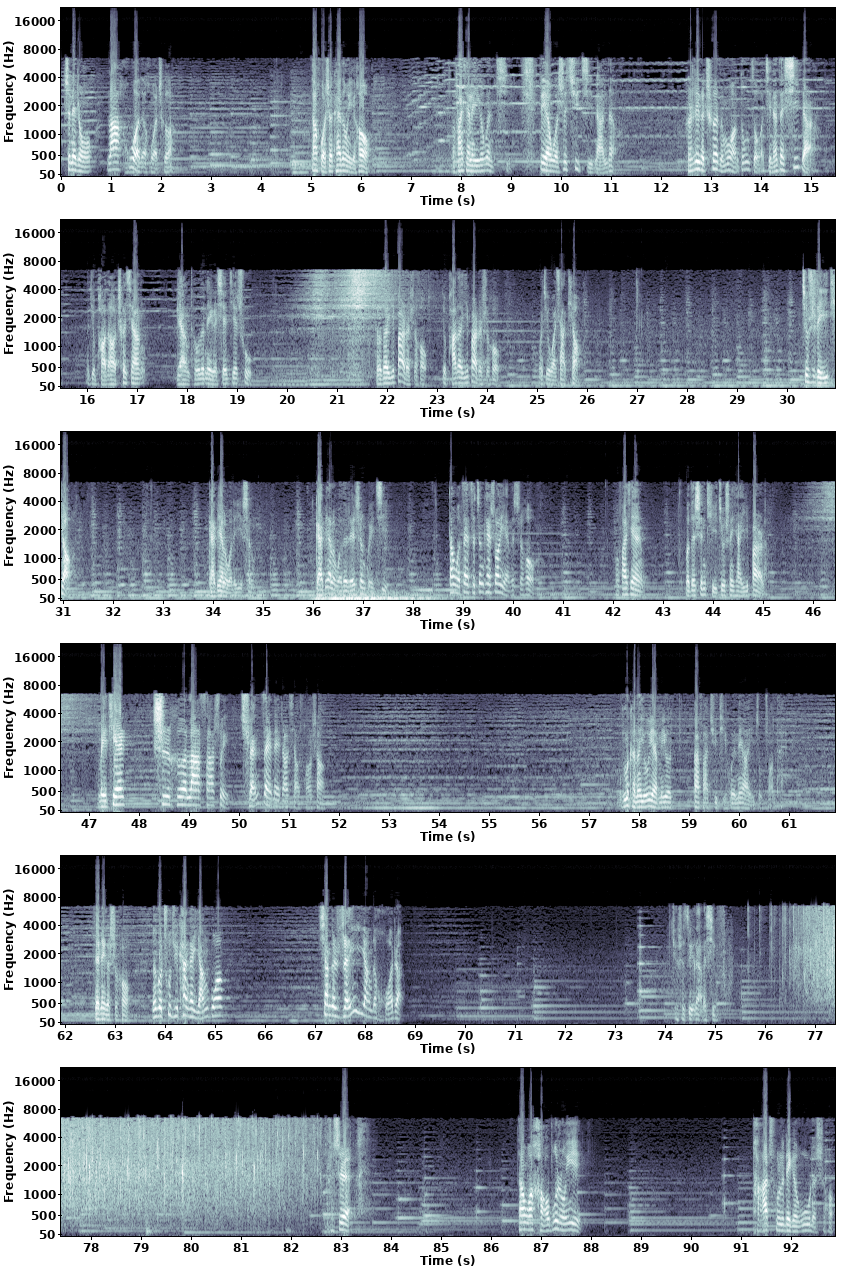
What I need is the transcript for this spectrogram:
是那种拉货的火车。当火车开动以后，我发现了一个问题。对呀，我是去济南的，可是这个车怎么往东走？济南在西边我就跑到车厢两头的那个衔接处，走到一半的时候，就爬到一半的时候。我就往下跳，就是这一跳，改变了我的一生，改变了我的人生轨迹。当我再次睁开双眼的时候，我发现我的身体就剩下一半了。每天吃喝拉撒睡，全在那张小床上。我们可能永远没有办法去体会那样一种状态，在那个时候，能够出去看看阳光，像个人一样的活着，就是最大的幸福。可是。当我好不容易爬出了这个屋的时候，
